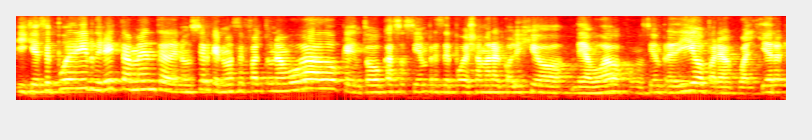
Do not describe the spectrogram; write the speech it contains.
y que se puede ir directamente a denunciar que no hace falta un abogado, que en todo caso siempre se puede llamar al colegio de abogados, como siempre digo, para cualquier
